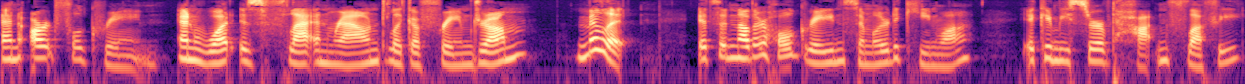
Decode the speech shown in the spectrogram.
an artful grain. And what is flat and round like a frame drum? Millet. It's another whole grain similar to quinoa. It can be served hot and fluffy.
